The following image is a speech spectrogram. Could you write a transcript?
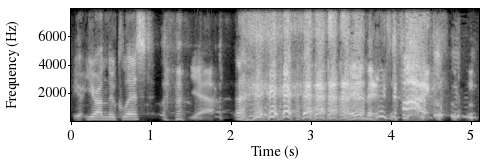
you're you're on Luke List. Yeah. Damn it. Fuck.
